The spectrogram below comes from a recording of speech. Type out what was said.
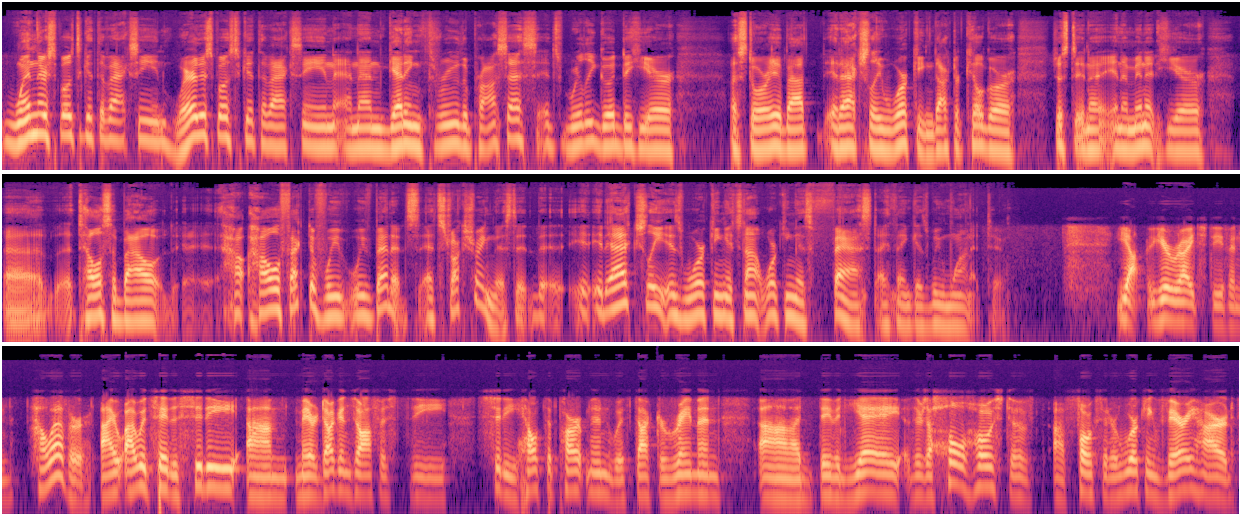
when they're supposed to get the vaccine, where they're supposed to get the vaccine, and then getting through the process. It's really good to hear a story about it actually working. Dr. Kilgore, just in a in a minute here, uh, tell us about how, how effective we've we've been at at structuring this. It, it, it actually is working. It's not working as fast, I think, as we want it to. Yeah, you're right, Stephen. However, I, I would say the city, um, Mayor Duggan's office, the city health department with Dr. Raymond, uh, David Ye, there's a whole host of uh, folks that are working very hard.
